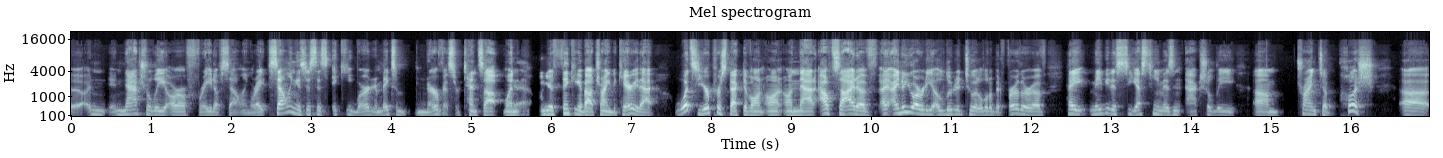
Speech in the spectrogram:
uh, naturally are afraid of selling. Right, selling is just this icky word, and it makes them nervous or tense up when yeah. when you're thinking about trying to carry that. What's your perspective on on, on that outside of? I, I know you already alluded to it a little bit further. Of hey, maybe the CS team isn't actually um, trying to push, uh,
